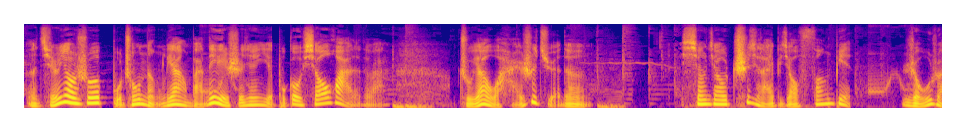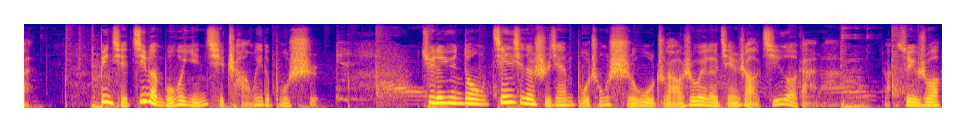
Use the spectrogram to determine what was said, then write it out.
呃，其实要说补充能量吧，那个时间也不够消化的，对吧？主要我还是觉得。香蕉吃起来比较方便、柔软，并且基本不会引起肠胃的不适。剧烈运动间歇的时间补充食物，主要是为了减少饥饿感嘛，对吧？所以说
